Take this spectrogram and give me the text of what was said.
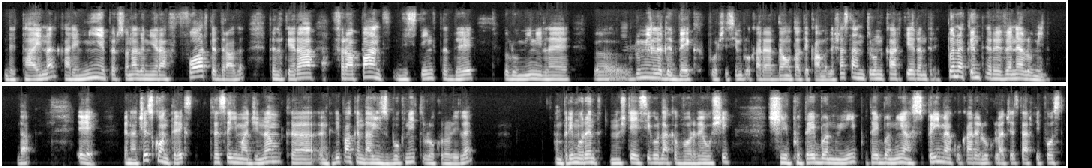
de taină, care mie personal mi era foarte dragă, pentru că era frapant distinctă de luminile uh, luminile de bec, pur și simplu, care ardeau în toate camerele. Și asta într-un cartier întreg, până când revenea lumina. Da? E, în acest context, trebuie să imaginăm că în clipa când au izbucnit lucrurile, în primul rând, nu știai sigur dacă vor reuși și puteai bănui, puteai bănui asprimea cu care lucrurile acestea ar fi fost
